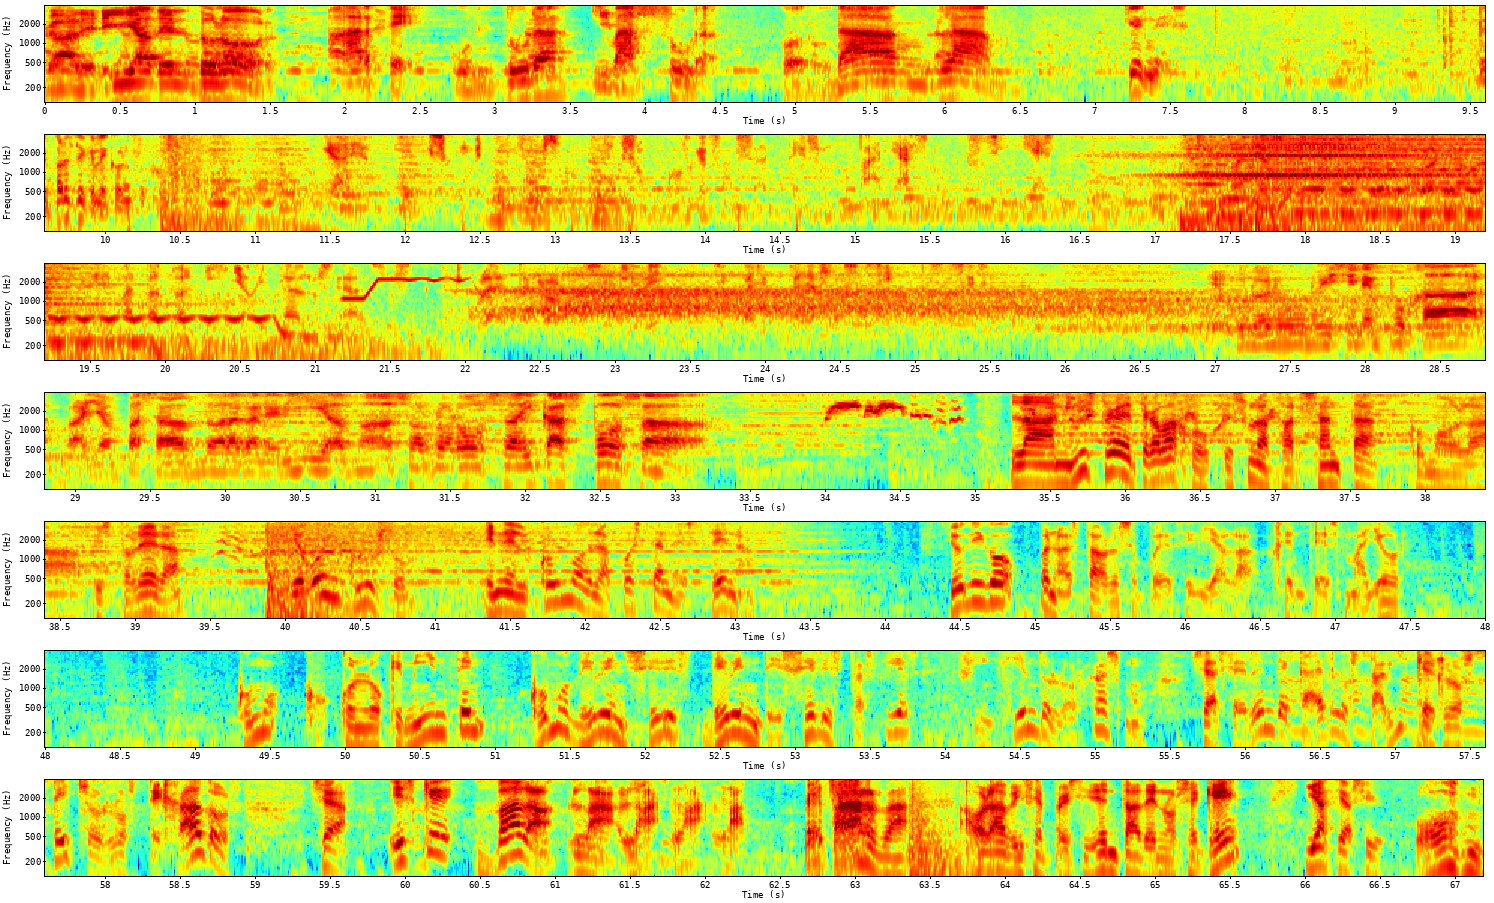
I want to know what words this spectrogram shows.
Galería del Dolor. Arte, cultura y basura. Con Dan Glam. ¿Quién es? Me parece que le conozco. Ya, ya. Es un mentiroso, es un bosque farsante, es un payaso siniestro. Es un payaso va a acabar eh, matando al niño y tal, o sea, sus uno en uno y sin empujar, vayan pasando a la galería más horrorosa y casposa. La ministra de Trabajo, que es una farsanta como la pistolera, llegó incluso en el colmo de la puesta en escena. Yo digo, bueno, a esta hora se puede decir ya la gente es mayor. ¿Cómo, co- con lo que mienten, cómo deben ser, deben de ser estas tías fingiendo el orgasmo? O sea, se deben de caer los tabiques, los techos, los tejados. O sea, es que va la, la, la, la, la petarda, ahora vicepresidenta de no sé qué, y hace así, ¡om!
